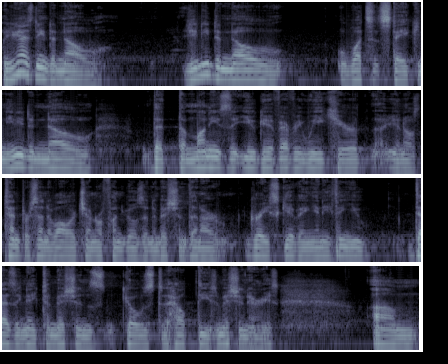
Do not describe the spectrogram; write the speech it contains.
well, you guys need to know. You need to know what's at stake, and you need to know that the monies that you give every week here, you know, 10% of all our general fund goes into missions, then our grace giving, anything you designate to missions goes to help these missionaries. Um,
